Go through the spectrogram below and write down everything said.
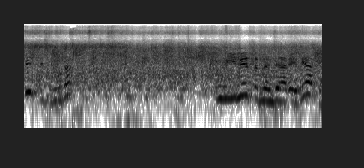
ਭਿੱਜ ਜੂਗਾ। ਮੀਂਹ ਨੇ ਤਾਂ ਨਜ਼ਾਰੇ ਲਿਆ ਤੇ।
